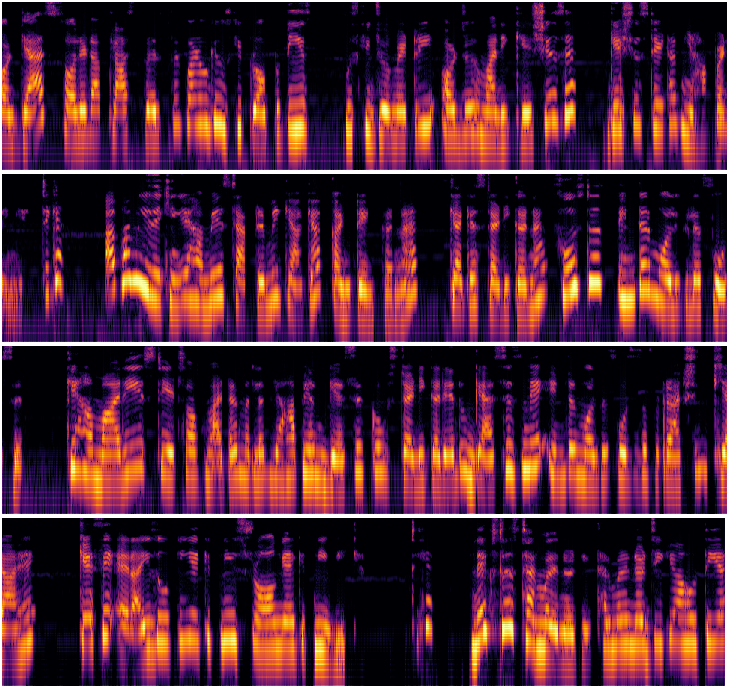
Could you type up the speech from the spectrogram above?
और गैस सॉलिड आप क्लास ट्वेल्थ में पढ़ोगे, उसकी प्रॉपर्टीज़ उसकी ज्योमेट्री और जो हमारी गेशियस है गेशियस स्टेट हम यहाँ पढ़ेंगे। ठीक है? अब हम ये देखेंगे हमें इस चैप्टर में क्या क्या कंटेंट करना है क्या क्या स्टडी करना है। फ़र्स्ट इज़ इंटरमोलिकुलर फोर्सेस कि हमारे स्टेट्स ऑफ़ मैटर मतलब यहाँ पे हम गैसेस को स्टडी करें तो गैसेस में इंटरमोलिकुलर फोर्सेस ऑफ़ अट्रैक्शन क्या है? कैसे एराइज होती है, कितनी स्ट्रॉन्ग है, कितनी वीक है। ठीक है? Next is thermal energy thermal energy क्या होती है?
